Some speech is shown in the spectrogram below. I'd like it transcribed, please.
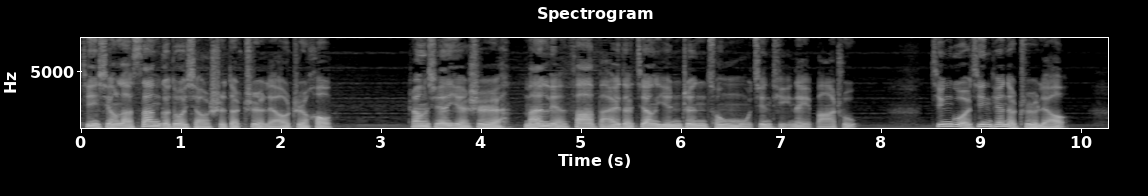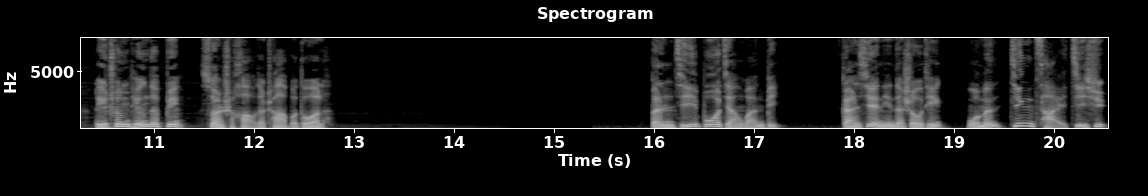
进行了三个多小时的治疗之后，张璇也是满脸发白的将银针从母亲体内拔出。经过今天的治疗。李春平的病算是好的差不多了。本集播讲完毕，感谢您的收听，我们精彩继续。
